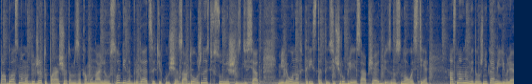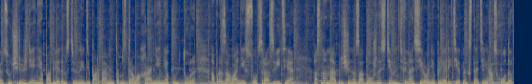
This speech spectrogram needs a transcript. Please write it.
По областному бюджету по расчетам за коммунальные услуги наблюдается текущая задолженность в сумме 60 миллионов 300 тысяч рублей, сообщают бизнес-новости. Основными должниками являются учреждения, подведомственные департаментам здравоохранения, культуры, образования и соцразвития. Основная причина задолженности – финансирование приоритетных статей расходов,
